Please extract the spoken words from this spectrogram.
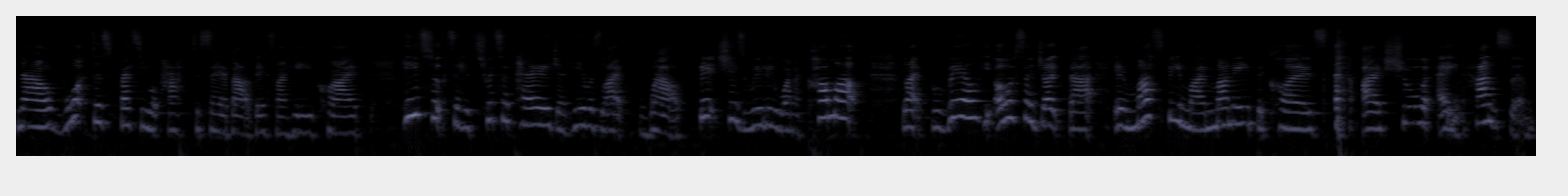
Now, what does Fetty Wap have to say about this? I hear you cry. He took to his Twitter page and he was like, wow, bitches really want to come up. Like, for real. He also joked that it must be my money because I sure ain't handsome.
